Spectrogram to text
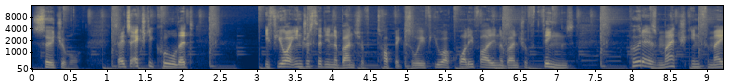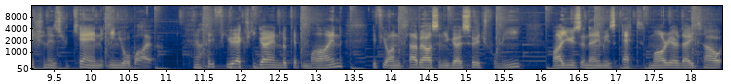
searchable. So it's actually cool that if you are interested in a bunch of topics or if you are qualified in a bunch of things, put as much information as you can in your bio. if you actually go and look at mine, if you're on Clubhouse and you go search for me, my username is at Mario Leitao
